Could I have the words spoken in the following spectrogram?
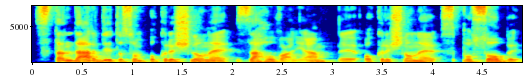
Standardy to są określone zachowania, e, określone sposoby,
